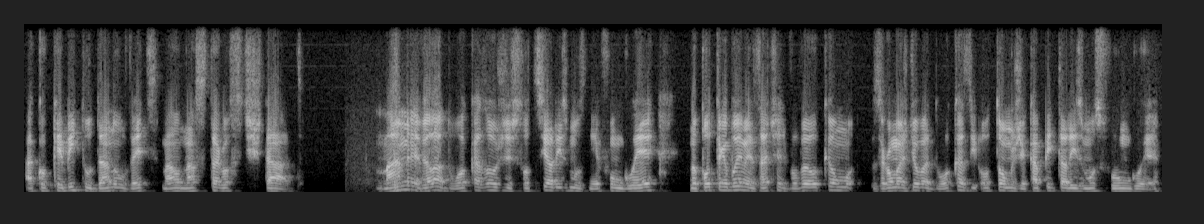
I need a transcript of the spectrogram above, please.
ako keby tú danú vec mal na starosť štát máme veľa dôkazov, že socializmus nefunguje, no potrebujeme začať vo veľkom zhromažďovať dôkazy o tom, že kapitalismus funguje.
